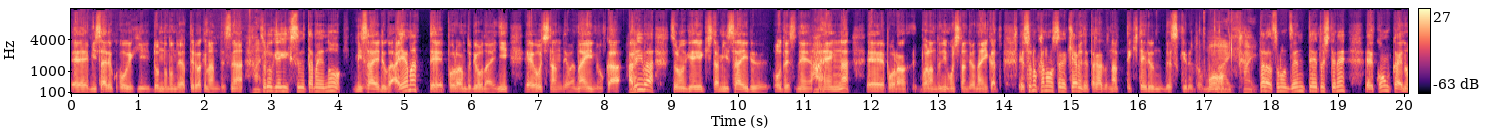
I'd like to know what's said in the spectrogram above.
えー、ミサイル攻撃どんどんどんどんやってるわけなんですが、はい、それを迎撃するためのミサイルが誤ってポーランド領内に、えー、落ちたんではないのか、あるいはその迎撃したミサイルをですね、破片が、えー、ポーランポーランドに落ちたんではないかと、えー、その可能性が極めて高くなってきてるんですけれども、はいはい、ただその前提としてね、え今回の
